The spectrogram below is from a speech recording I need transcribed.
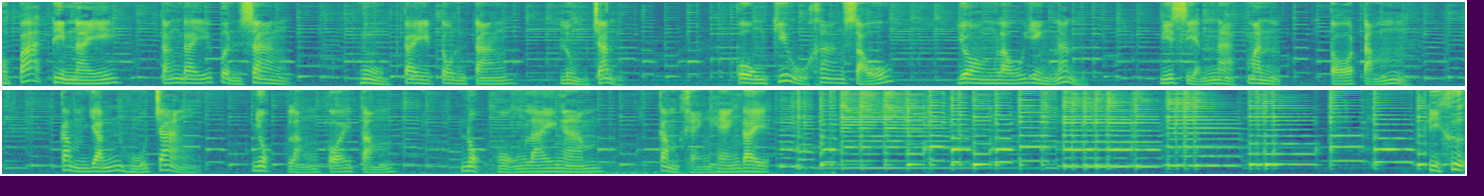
บ่ปะตีไหน ตั้งใดเปิ่นสร้าง หูบใต้ต้นตังลุ่มจันโกงกิ้วข้างเสา ยองเหลายิ่งนั่น มีเสียนหนักมันต่อต่ำกำยันหูจ้าง ยกหลังก้อยต่ำนกหงลายงามกำแข็งแหงได้ ที่คือ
